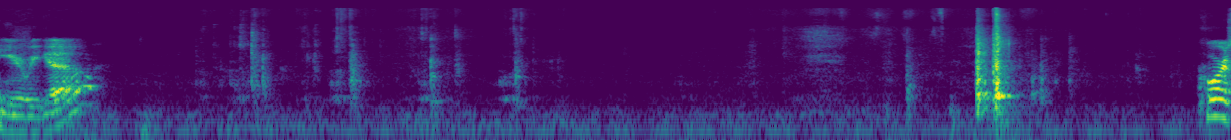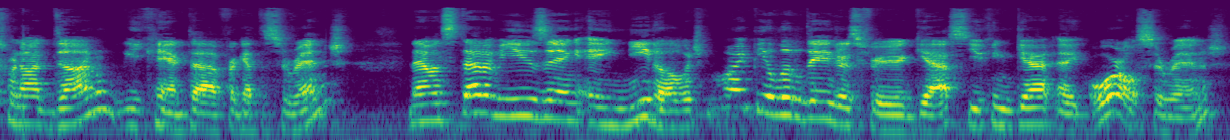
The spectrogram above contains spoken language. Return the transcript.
Here we go. Of course, we're not done. We can't uh, forget the syringe. Now, instead of using a needle, which might be a little dangerous for your guests, you can get a oral syringe,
